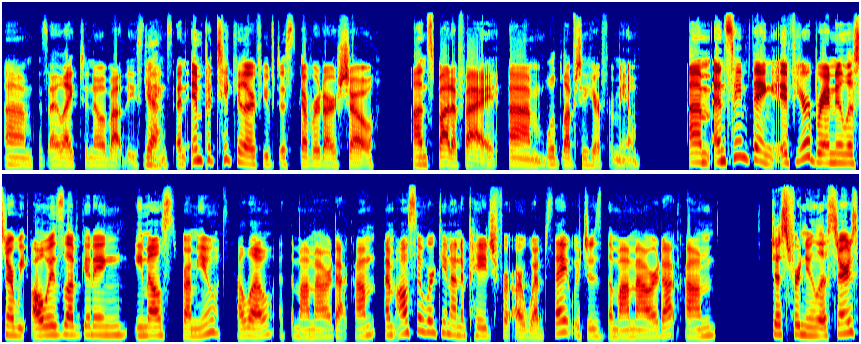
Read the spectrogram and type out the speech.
because um, I like to know about these yeah. things. And in particular, if you've discovered our show, on Spotify. Um, would love to hear from you. Um, and same thing, if you're a brand new listener, we always love getting emails from you. It's hello at themomhour.com. I'm also working on a page for our website, which is themomhour.com, just for new listeners,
